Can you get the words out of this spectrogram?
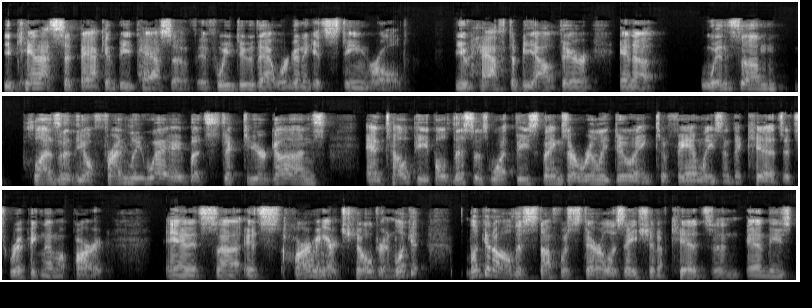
You cannot sit back and be passive. If we do that, we're going to get steamrolled. You have to be out there in a winsome, pleasant, you know, friendly way, but stick to your guns and tell people this is what these things are really doing to families and to kids. It's ripping them apart, and it's uh, it's harming our children. Look at look at all this stuff with sterilization of kids and and these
